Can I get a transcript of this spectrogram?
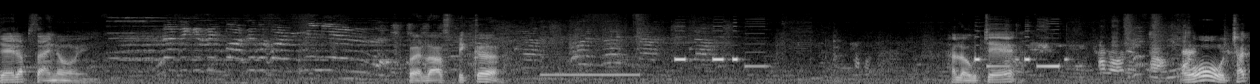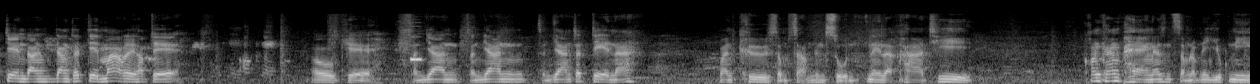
เจรับสายหน่อย เปิดลาวสปีกเกอร์ ฮัลโหลเจ๊ฮัลโหลหนึ่งสองโอ้ ชัดเจนดังดังชัดเจนมากเลยครับเจ๊ โอเค โอเค สัญญาณสัญญาณสัญญาณชัดเจนนะ มันคือ3310ในราคาที่ค่อนข้างแพงนะสำหรับในยุคนี้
